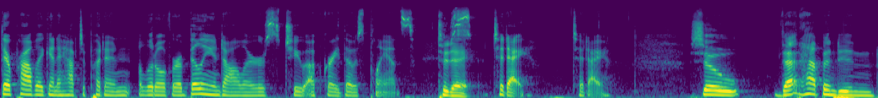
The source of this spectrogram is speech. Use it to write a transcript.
They're probably going to have to put in a little over a billion dollars to upgrade those plants Today. today. Today. So that happened in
